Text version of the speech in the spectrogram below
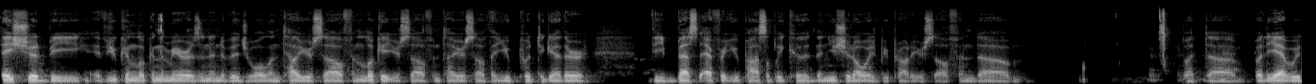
they should be if you can look in the mirror as an individual and tell yourself and look at yourself and tell yourself that you put together the best effort you possibly could then you should always be proud of yourself. And um, but uh, but yeah we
